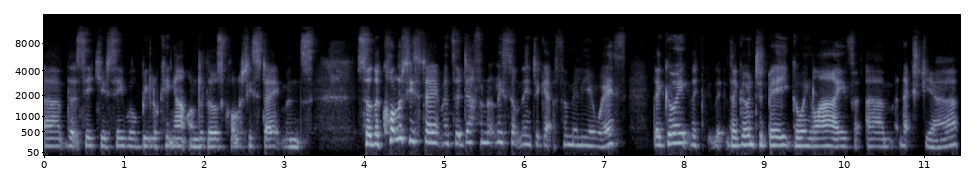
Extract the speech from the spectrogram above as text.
uh, that CQC will be looking at under those quality statements. So the quality statements are definitely something to get familiar with. They're going they're going to be going live um, next year.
